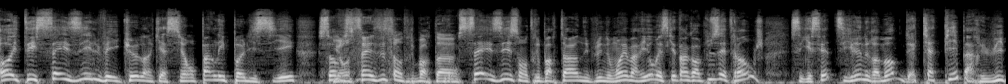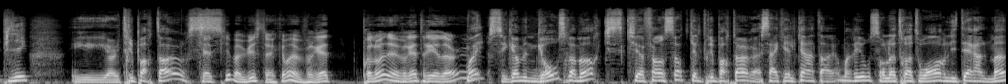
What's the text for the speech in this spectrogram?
a été saisi le véhicule en question par les policiers. Ils ont saisi son ils triporteur. ont saisi son triporteur, ni plus ni moins, Mario. Mais ce qui est encore plus étrange, c'est qu'il essaie de tirer une remorque de 4 pieds par 8 pieds. Et un triporteur... c'est- 4 pieds par 8, c'est comme un vrai... Pas loin d'un vrai trailer. oui, c'est comme une grosse remorque, ce qui a fait en sorte que le triporteur a quelqu'un à terre, Mario, sur le trottoir, littéralement.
